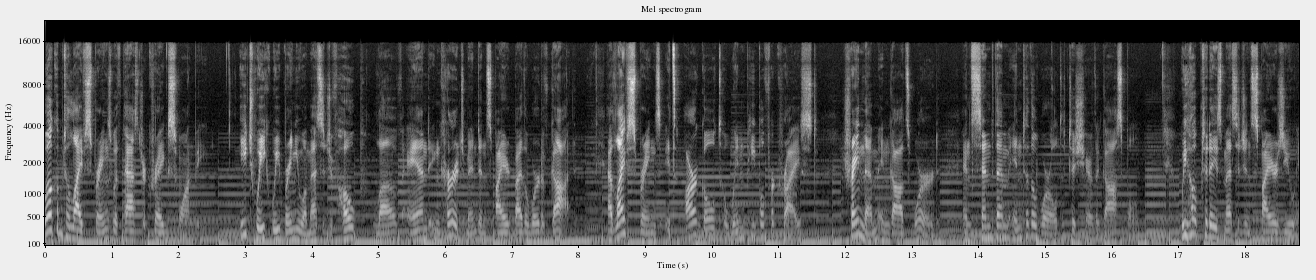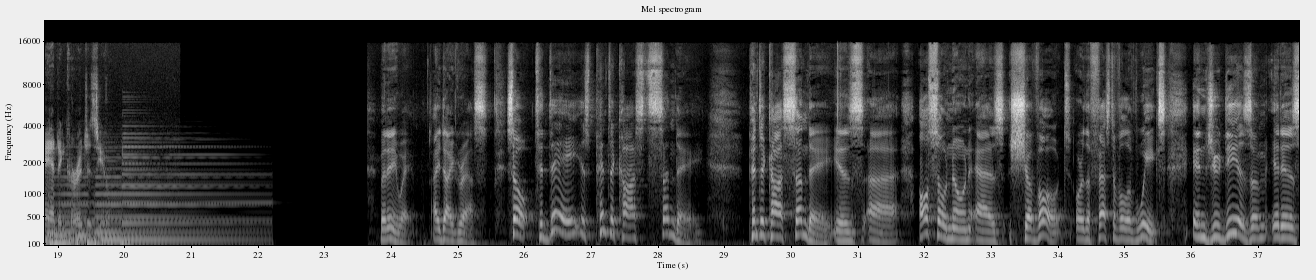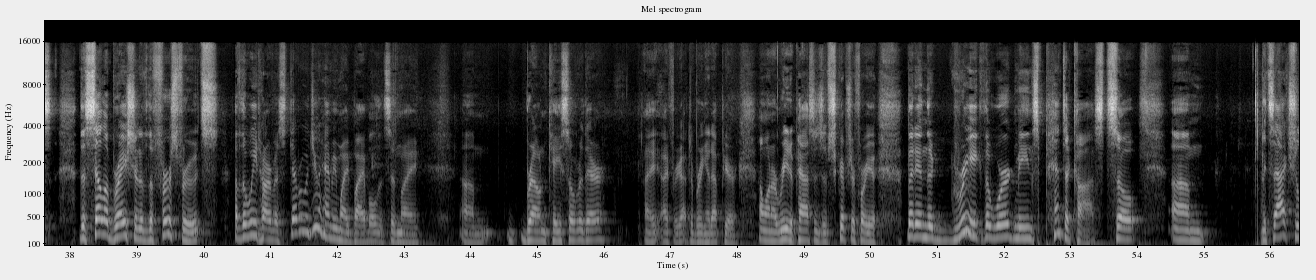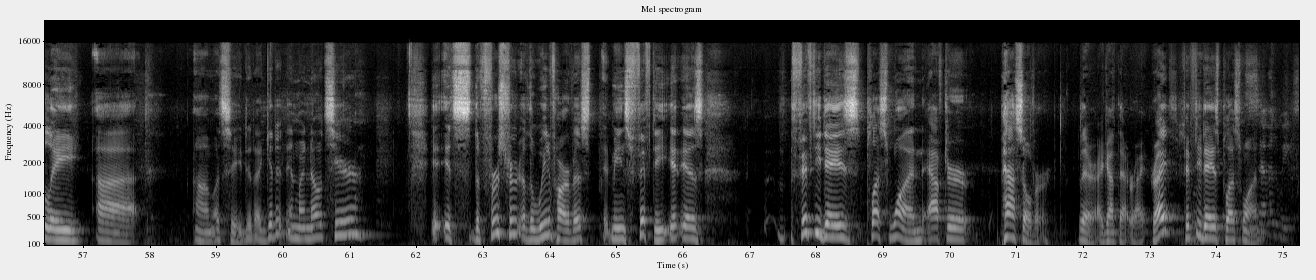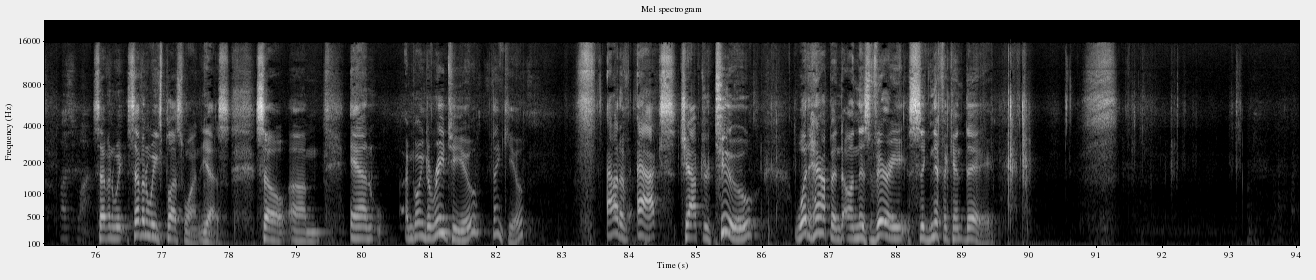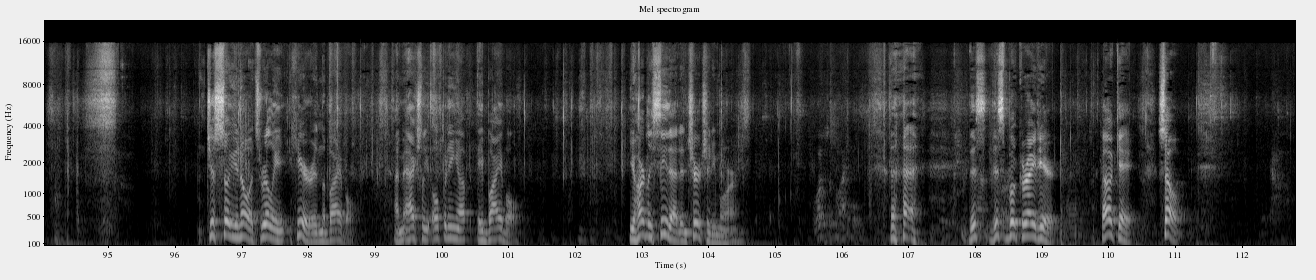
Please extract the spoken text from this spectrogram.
Welcome to Life Springs with Pastor Craig Swanby. Each week we bring you a message of hope, love, and encouragement inspired by the Word of God. At Life Springs, it's our goal to win people for Christ, train them in God's Word, and send them into the world to share the gospel. We hope today's message inspires you and encourages you. But anyway, I digress. So today is Pentecost Sunday. Pentecost Sunday is uh, also known as Shavuot, or the Festival of Weeks. In Judaism, it is the celebration of the first fruits of the wheat harvest. Deborah, would you hand me my Bible that's in my um, brown case over there? I, I, forgot to bring it up here. I want to read a passage of scripture for you. But in the Greek, the word means Pentecost. So um, it's actually. Uh, um, let's see, did I get it in my notes here? It's the first fruit of the wheat of harvest. It means 50. It is 50 days plus one after Passover. There, I got that right, right? 50 days plus one. Seven weeks plus one. Seven, seven weeks plus one, yes. So, um, and I'm going to read to you, thank you, out of Acts chapter 2, what happened on this very significant day. Just so you know, it's really here in the Bible. I'm actually opening up a Bible. You hardly see that in church anymore. What's the Bible? this, this book right here. Okay, so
